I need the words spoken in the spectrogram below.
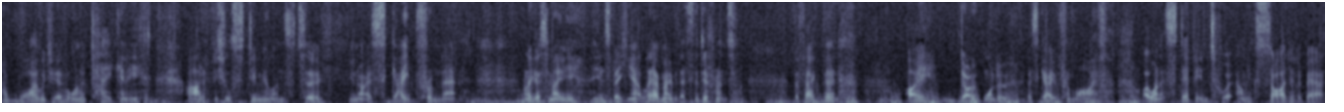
And why would you ever want to take any artificial stimulants to, you know, escape from that? And I guess maybe in speaking out loud, maybe that's the difference. The fact that I don't want to escape from life. I want to step into it. I'm excited about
